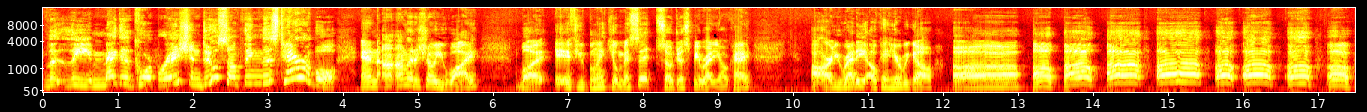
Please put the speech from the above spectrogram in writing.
the the mega corporation do something this terrible? And I I'm going to show you why. But if you blink, you'll miss it. So just be ready, okay? Uh, are you ready? Okay, here we go. Oh, oh, oh, oh, oh, oh, oh, oh, oh,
